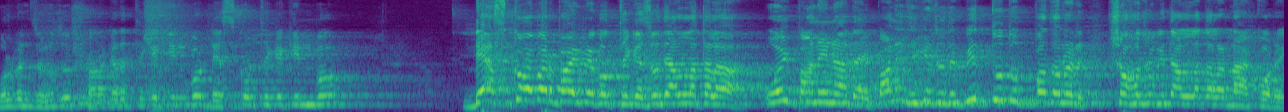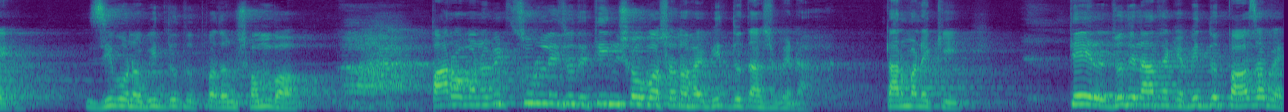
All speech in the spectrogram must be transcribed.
বলবেন যে, হুজুর, সরকারের থেকে কিনবো, ডেস্কোর থেকে কিনবো? ডেস্কো আবার পাইবে থেকে যদি আল্লাহ তালা ওই পানি না দেয়, পানি থেকে যদি বিদ্যুৎ উৎপাদনের সহযোগিতা আল্লাহ তালা না করে, জীবনও বিদ্যুৎ উৎপাদন সম্ভব? পারমাণবিক চুল্লি যদি তিনশো বসানো হয়, বিদ্যুৎ আসবে না। তার মানে কি? তেল যদি না থাকে বিদ্যুৎ পাওয়া যাবে?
